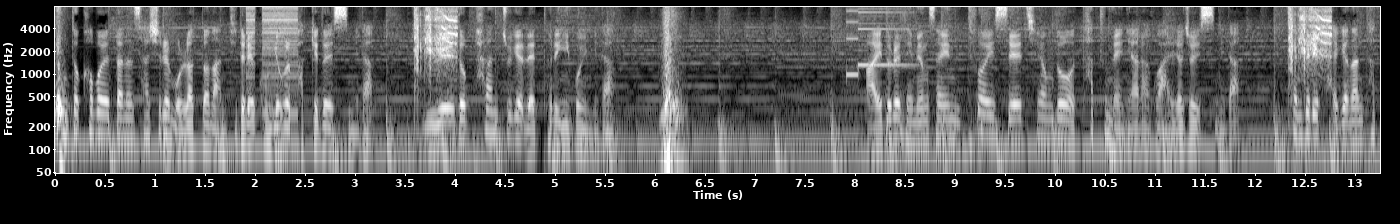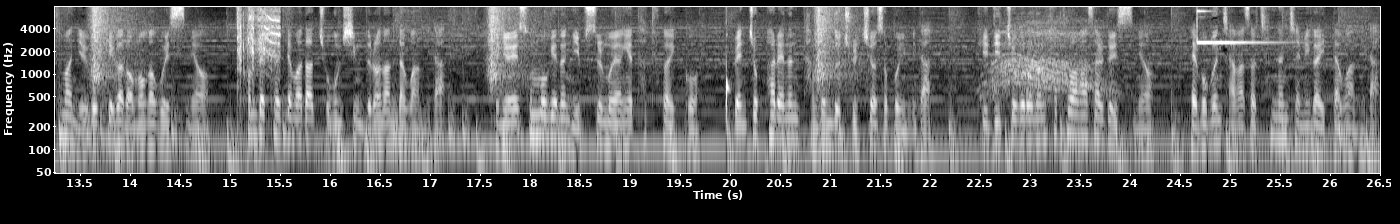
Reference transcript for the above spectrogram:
흉터 커버였다는 사실을 몰랐던 안티들의 공격을 받기도 했습니다. 이외에도 팔 안쪽에 레터링이 보입니다. 아이돌의 대명사인 트와이스의 채영도 타투 매니아라고 알려져 있습니다. 팬들이 발견한 타투만 7개가 넘어가고 있으며 컴백할 때마다 조금씩 늘어난다고 합니다. 그녀의 손목에는 입술 모양의 타투가 있고 왼쪽 팔에는 당근도 줄지어서 보입니다. 귀 뒤쪽으로는 하트와 화살도 있으며 대부분 작아서 찾는 재미가 있다고 합니다.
